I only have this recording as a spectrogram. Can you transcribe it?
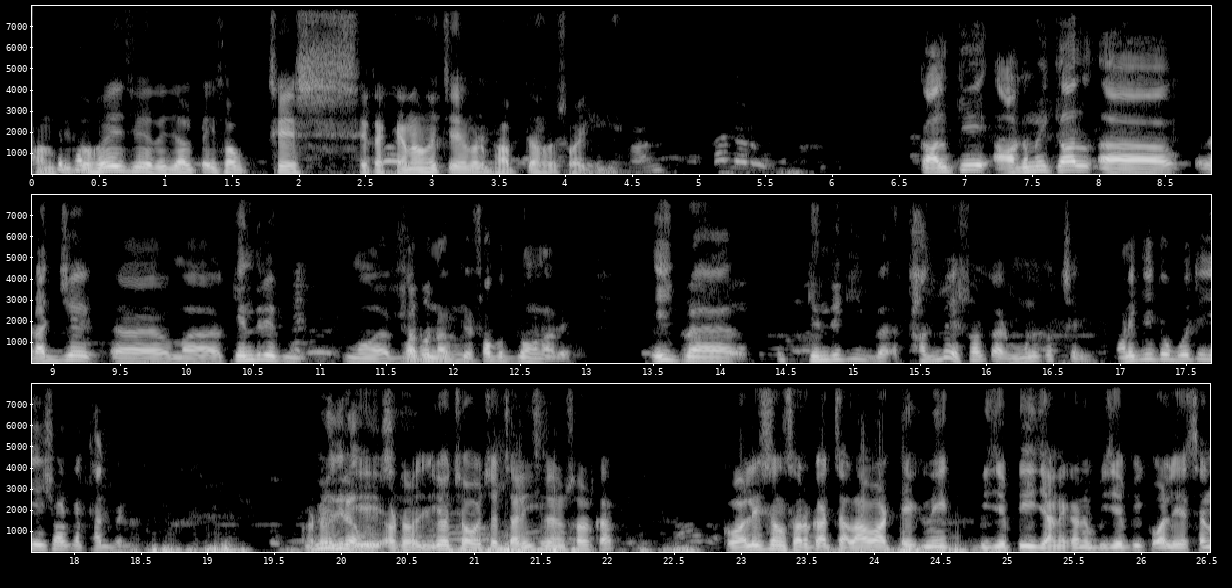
খামতি তো হয়েছে রেজাল্টটাই সব শেষ। সেটা কেন হয়েছে এবার ভাবতে হবে সবাইকে কালকে আগামীকাল আহ, রাজ্যে কেন্দ্রে। শপথ গ্রহণ হবে। এই কেন্দ্রে কি থাকবে সরকার মনে করছেন? অনেকেই তো বলছে যে এই সরকার থাকবে না। অটলজিও ছ বছর চালিয়েছিলেন সরকার। কোয়ালিশন সরকার চালাওয়ার টেকনিক বিজেপি জানে কারণ বিজেপি কোয়ালিশন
